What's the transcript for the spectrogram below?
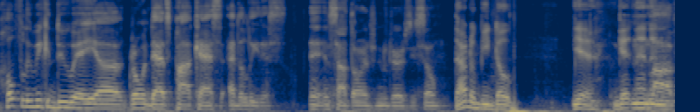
hopefully we could do a uh, growing dads podcast at Elitist in, in South Orange, New Jersey. So That'll be dope. Yeah, getting in live.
